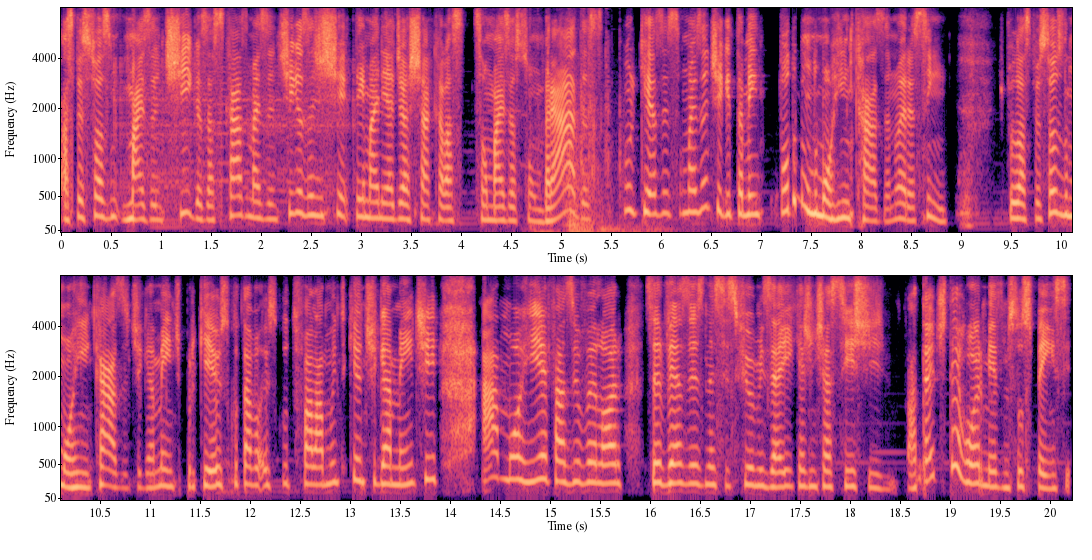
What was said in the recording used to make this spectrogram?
as pessoas mais antigas, as casas mais antigas, a gente tem mania de achar que elas são mais assombradas, porque às vezes são mais antigas. E também todo mundo morria em casa, não era assim? Tipo, as pessoas não morriam em casa antigamente, porque eu escutava, eu escuto falar muito que antigamente, ah, morria e fazia o velório. Você vê às vezes nesses filmes aí que a gente assiste, até de terror mesmo, suspense.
